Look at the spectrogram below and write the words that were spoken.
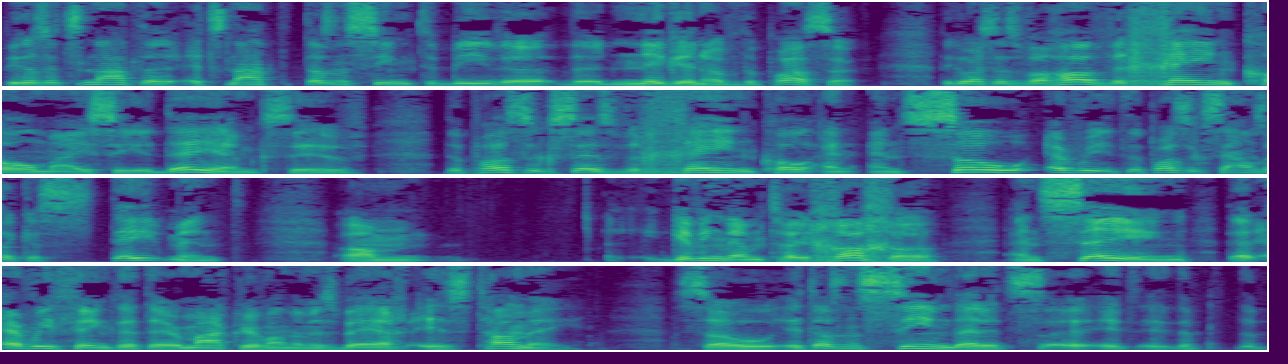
because it's not the it's not doesn't seem to be the the niggin of the pasuk. The Gemara says, "V'ha v'chein kol ma'isi yedeyem ksiv." The pasuk says, "V'chein kol," and and so every the pasuk sounds like a statement, um, giving them teichacha and saying that everything that they're makriv on the mizbeach is tameh. So it doesn't seem that it's uh, it, it the, the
